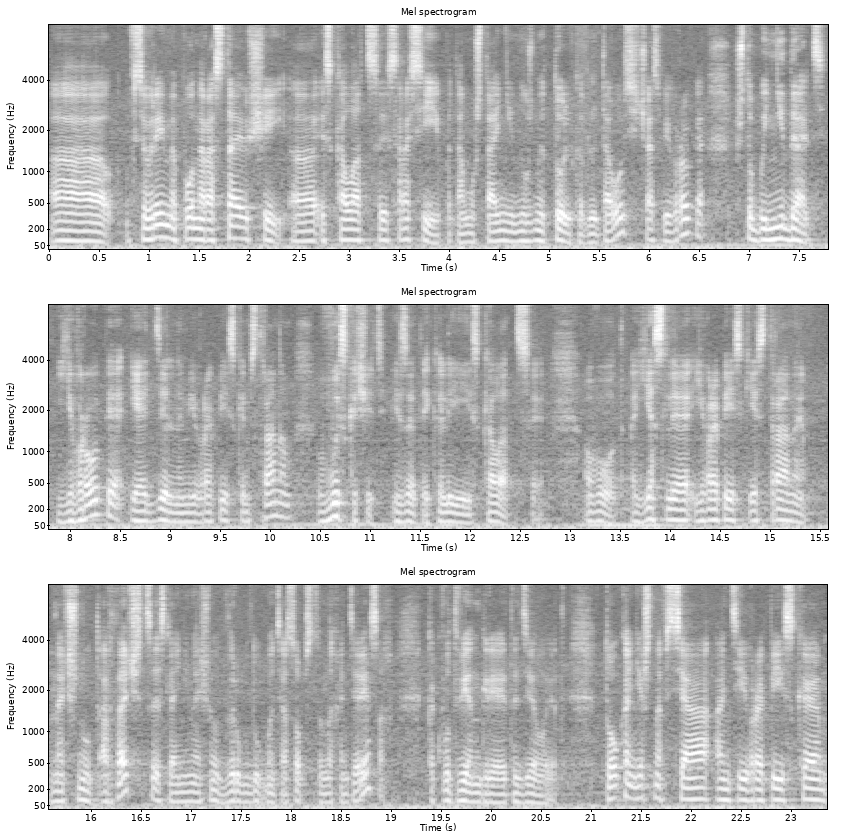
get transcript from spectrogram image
все время по нарастающей э, эскалации с Россией, потому что они нужны только для того сейчас в Европе, чтобы не дать Европе и отдельным европейским странам выскочить из этой колеи эскалации. Вот. Если европейские страны начнут артачиться, если они начнут вдруг думать о собственных интересах, как вот Венгрия это делает, то, конечно, вся антиевропейская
